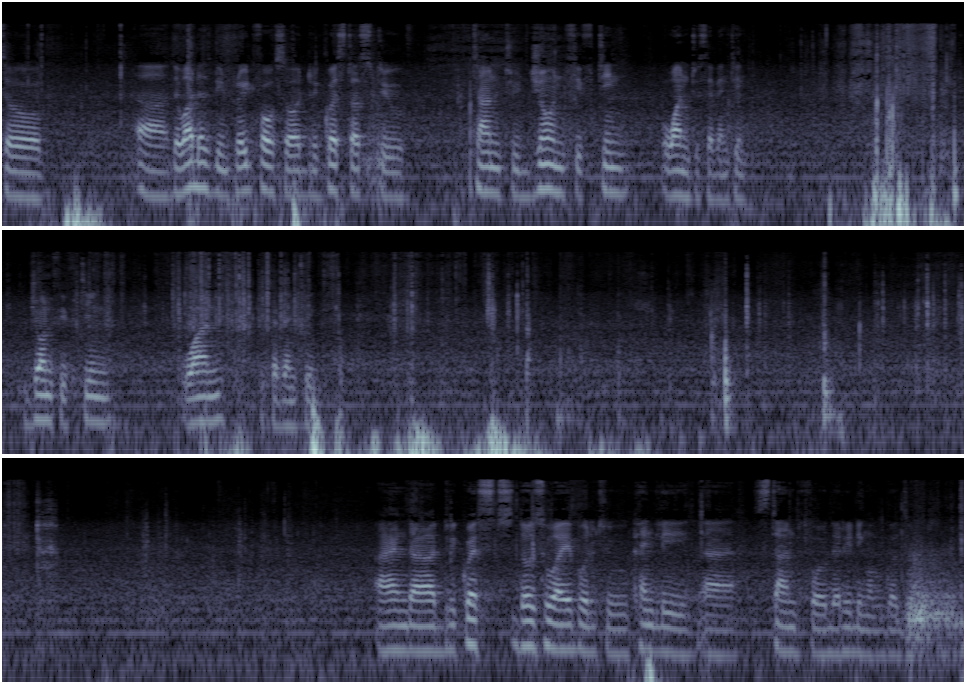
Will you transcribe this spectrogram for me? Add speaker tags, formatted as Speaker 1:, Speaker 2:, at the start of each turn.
Speaker 1: So uh, the word has been prayed for, so I'd request us to turn to John 15 1 to 17. John 15 1 to 17. And uh, request those who are able to kindly uh, stand for the reading of God's word.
